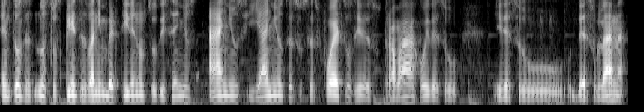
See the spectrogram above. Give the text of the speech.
entonces nuestros clientes van a invertir en nuestros diseños años y años de sus esfuerzos y de su trabajo y de su, y de su, de su lana.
